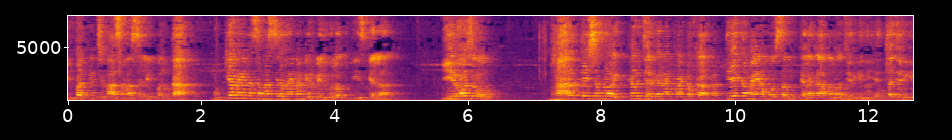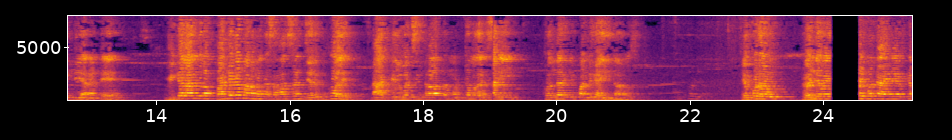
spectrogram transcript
ఇప్పటి నుంచి మా సమస్యలు కొంత ముఖ్యమైన సమస్యలైనా మీరు వెలుగులోకి తీసుకెళ్ళాలి ఈ రోజు భారతదేశంలో ఇక్కడ జరిగినటువంటి ఒక ప్రత్యేకమైన మోసం తెలంగాణలో జరిగింది. ఎట్లా జరిగింది అని అంటే వికలాంగుల పండుగ మనం ఒక సంవత్సరం జరుపుకోలేదు. నాకు తెలివి వచ్చిన తర్వాత మొట్టమొదటి కానీ కొందరికి పండుగ అయింది ఆ రోజు. ఎప్పుడు? రెండు వేల ఆయన యొక్క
